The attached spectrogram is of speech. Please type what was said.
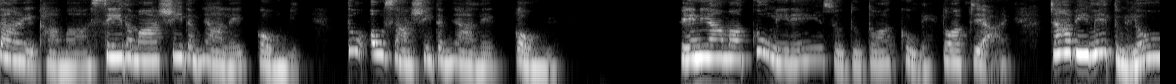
သတဲ့အခါမှာစေးသမားရှိသမျှလဲကုန်ပြီသူ့ဥစ္စာရှိသမျှလဲကုန်ပြီဘယ်နေရာမှာကုနေတယ်ဆိုသူသွားကုတယ်သွားပြတယ်ဒါပေမဲ့သူလုံး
